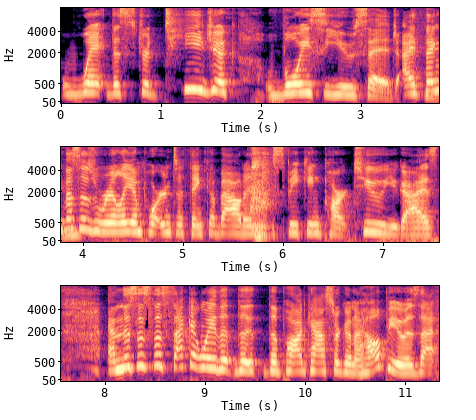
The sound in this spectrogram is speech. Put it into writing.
way the strategic voice usage. I think this mm-hmm. is really important to think about in speaking part 2, you guys. And this is the second way that the the podcasts are going to help you is that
